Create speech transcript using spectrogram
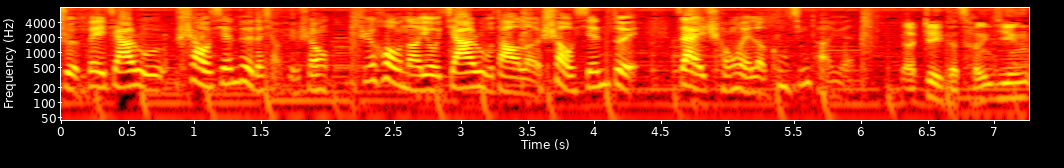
准备加入少先队的小学生，之后呢又加入到了少先队，再成为了共青团员。那这个曾经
